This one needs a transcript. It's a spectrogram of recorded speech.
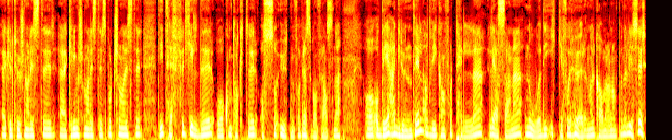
eh, kulturjournalister, eh, krimjournalister, sportsjournalister. De treffer kilder og kontakter også utenfor pressekonferansene. Og, og, det er grunnen til at vi kan fortelle leserne noe de ikke får høre når kameralampene lyser.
